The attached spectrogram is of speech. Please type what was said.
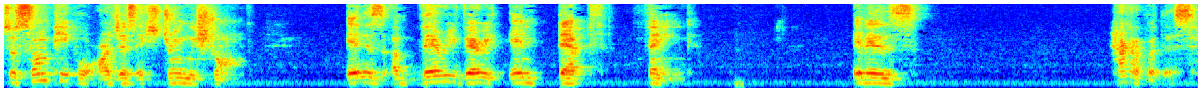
to some people are just extremely strong. It is a very, very in depth thing. It is, how can I put this?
